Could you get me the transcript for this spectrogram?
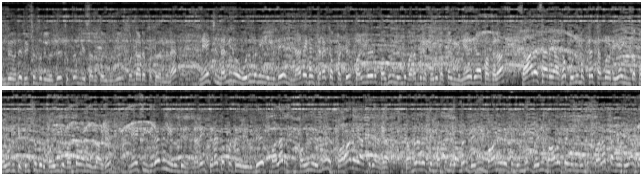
இன்று வந்து திருச்செந்தூரில் வந்து சுப்பிரமணிய சுவாமி கோயிலில் கொண்டாடப்பட்டு வருகின்றன. நேற்று நள்ளிரவு ஒரு மணியிலிருந்தே நடைகள் திறக்கப்பட்டு பல்வேறு பகுதியிலிருந்து வரக்கூடிய பொதுமக்கள் நீங்கள் நேரடியாக பார்க்கலாம். சாரசாரையாக பொதுமக்கள் தங்களுடைய இந்த பகுதிக்கு திருச்செந்தூர் பகுதிக்கு வந்தவன உள்ளார்கள். நேற்று இரவில் இருந்து நடை திறக்கப்பட்டதில் இருந்து பலர் பகுதியிலிருந்து பாத யாத்திரையாக தமிழகத்தில் மட்டும் இல்லாமல் வெளி மாநிலத்திலிருந்தும் வெளி மாவட்டங்களிலிருந்து பலர் தங்களுடைய அந்த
